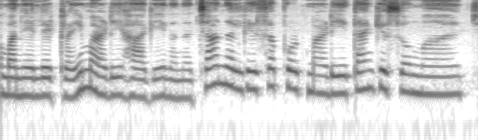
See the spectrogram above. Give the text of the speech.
ಮನೆಯಲ್ಲೇ ಟ್ರೈ ಮಾಡಿ ಹಾಗೆ ನನ್ನ ಚಾನಲ್ಗೆ ಸಪೋರ್ಟ್ ಮಾಡಿ. Thank you so much.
